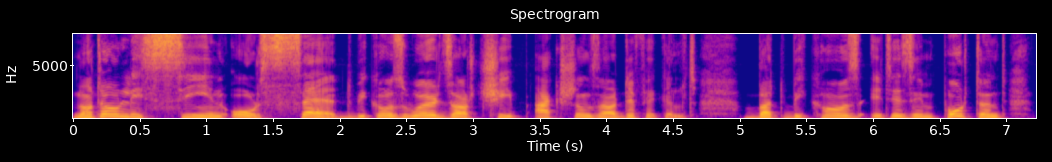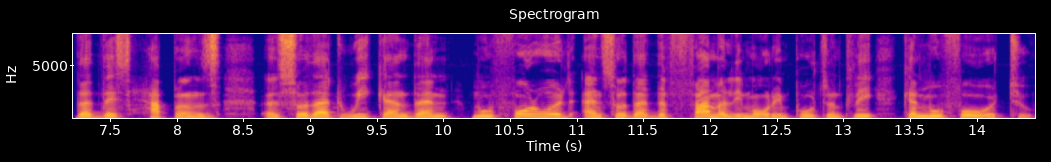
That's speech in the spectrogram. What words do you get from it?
not only seen or said, because words are cheap, actions are difficult, but because it is important that this happens uh, so that we can then move forward and so that the family, more importantly, can move forward too.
